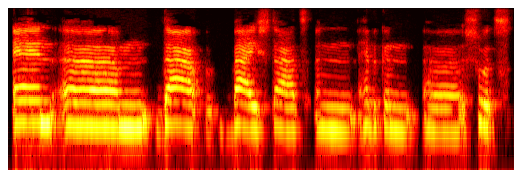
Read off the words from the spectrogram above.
En um, daarbij staat een, heb ik een uh, soort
